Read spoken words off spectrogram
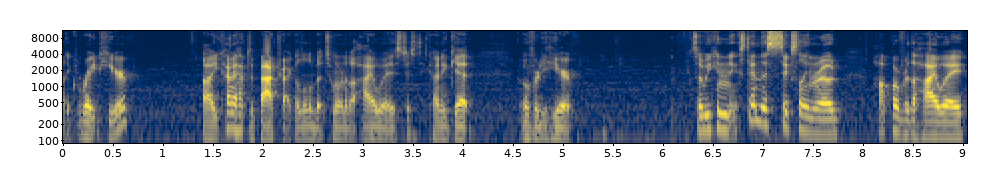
like right here, uh, you kind of have to backtrack a little bit to one of the highways just to kind of get over to here. So we can extend this six lane road, hop over the highway,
